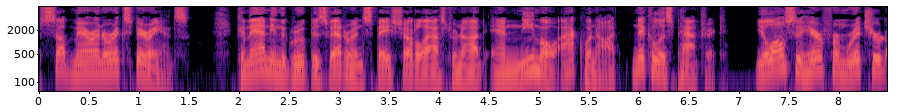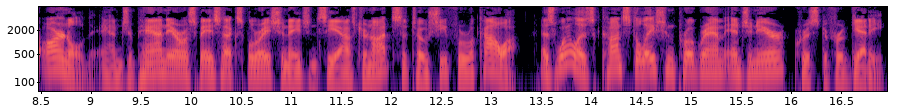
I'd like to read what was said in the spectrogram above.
submariner experience. Commanding the group is veteran Space Shuttle astronaut and NEMO aquanaut Nicholas Patrick. You'll also hear from Richard Arnold and Japan Aerospace Exploration Agency astronaut Satoshi Furukawa, as well as Constellation Program engineer Christopher Gerty.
